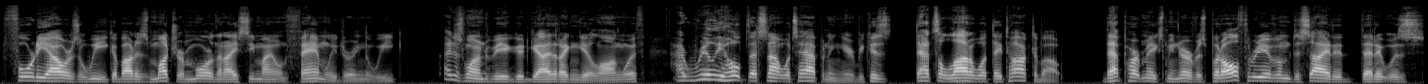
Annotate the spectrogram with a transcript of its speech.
40 hours a week, about as much or more than I see my own family during the week, I just want him to be a good guy that I can get along with. I really hope that's not what's happening here because that's a lot of what they talked about. That part makes me nervous, but all three of them decided that it was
